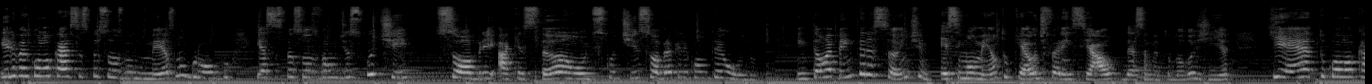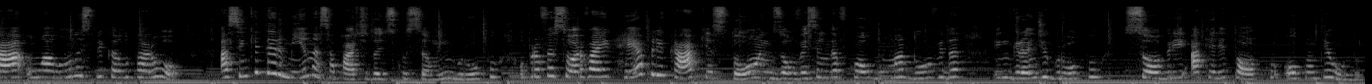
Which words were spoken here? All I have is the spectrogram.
E ele vai colocar essas pessoas no mesmo grupo e essas pessoas vão discutir sobre a questão ou discutir sobre aquele conteúdo. Então é bem interessante esse momento que é o diferencial dessa metodologia, que é tu colocar um aluno explicando para o outro. Assim que termina essa parte da discussão em grupo, o professor vai reaplicar questões ou ver se ainda ficou alguma dúvida em grande grupo sobre aquele tópico ou conteúdo.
